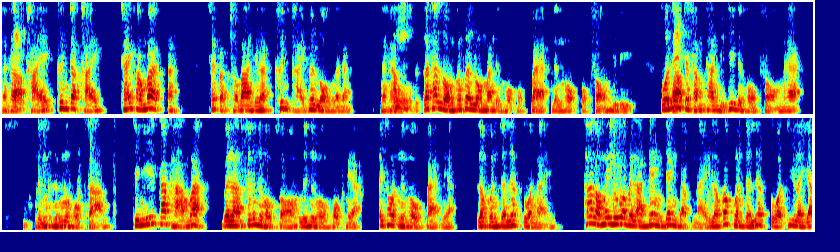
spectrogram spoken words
นะครับครับขายขึ้นก็ขายใช้คำว่าอะใช้แบบชาวบ้านก็ได้ขึ้นขายเพื่อลงแล้วกันนะครับอืมแล้วถ้าลงก็เพื่อลงมา1668 1662 อยู่ดี ตัวเลขครับจะสำคัญอยู่ที่ 162 นะฮะถึงถึง163 ทีนี้ถ้าถามว่า เวลาซื้อ 162 หรือ 166 เนี่ยไอ้โทษ 168 เนี่ย เราควรจะเลือกตัวไหน ถ้าเราไม่รู้ว่าเวลาเด้งเด้งแบบไหน เราก็ควรจะเลือกตัวที่ระยะ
